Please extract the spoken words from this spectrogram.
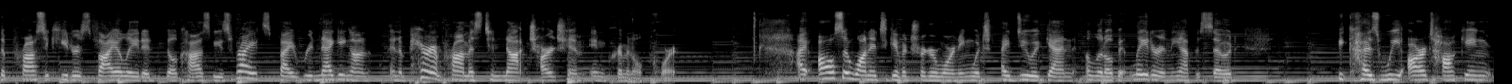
the prosecutors violated Bill Cosby's rights by reneging on an apparent promise to not charge him in criminal court. I also wanted to give a trigger warning, which I do again a little bit later in the episode, because we are talking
